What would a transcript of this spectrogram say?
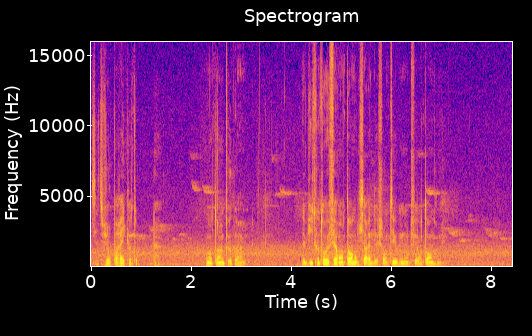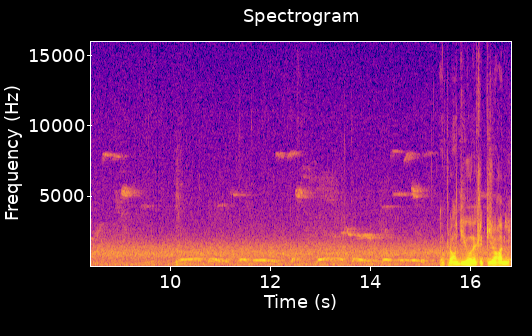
C'est toujours pareil quand on... entend un peu quand même. D'habitude, quand on veut faire entendre, il s'arrête de chanter au moment où on le fait entendre. En duo avec le pigeon ramier.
